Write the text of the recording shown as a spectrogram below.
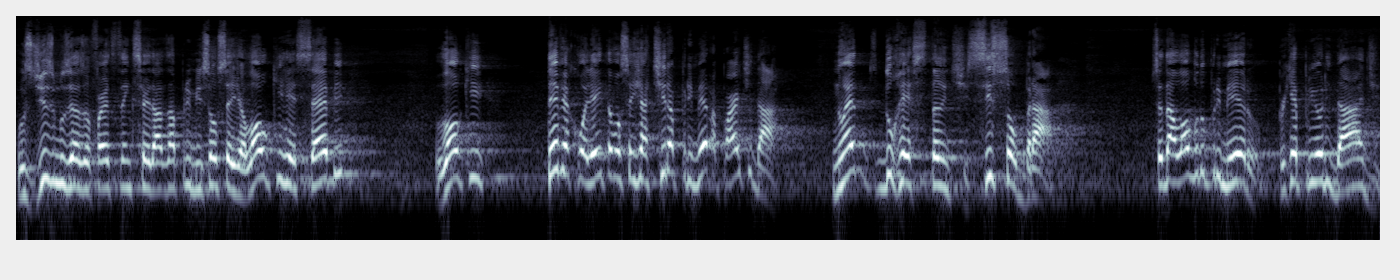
os dízimos e as ofertas têm que ser dados à primícia, ou seja, logo que recebe, logo que teve a colheita, você já tira a primeira parte e dá. Não é do restante, se sobrar. Você dá logo do primeiro, porque é prioridade.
